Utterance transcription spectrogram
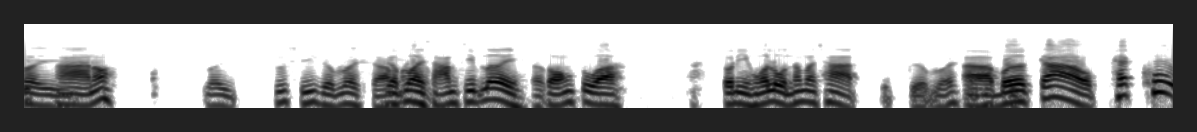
ร้อยห้าเนาะร้อยชูสีเกือบร้อยสามเกือบร้อยสามสิบเลยครับสองตัวอะ ตัวนี้หัวโล้นธรรมชาติ เกือบร้อยอ่า เบอร์เก้าแพ็คคู่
